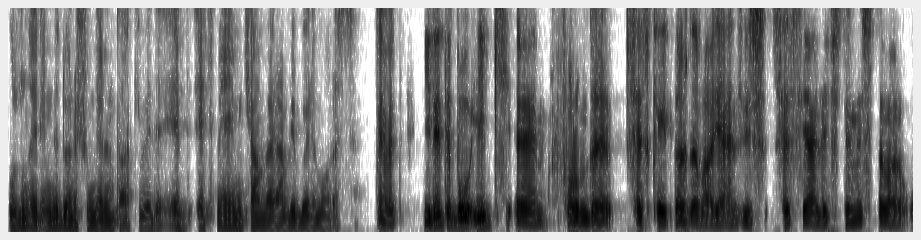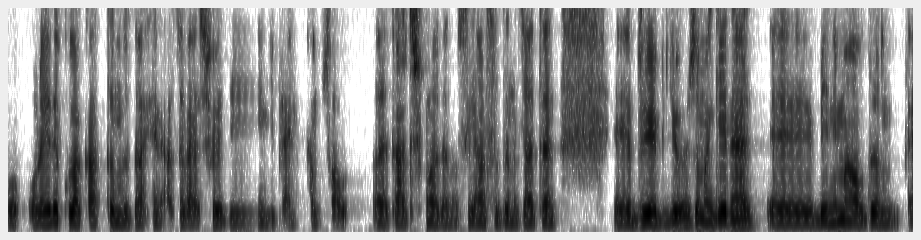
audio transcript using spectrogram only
uzun erimli dönüşümlerini takip ed- ed- etmeye imkan veren bir bölüm orası. Evet. Yine de bu ilk e, forumda ses kayıtları da var. Yani bir ses yerleştirmesi de var. O, oraya da kulak attığımızda hani az evvel söylediğim gibi hani kamusal e, tartışmalarda nasıl yansıdığını zaten e, duyabiliyoruz. Ama genel e, benim aldığım e,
